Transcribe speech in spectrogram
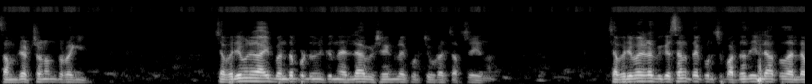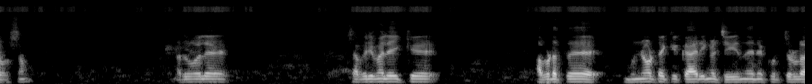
സംരക്ഷണം തുടങ്ങി ശബരിമലയുമായി ബന്ധപ്പെട്ട് നിൽക്കുന്ന എല്ലാ വിഷയങ്ങളെക്കുറിച്ചും ഇവിടെ ചർച്ച ചെയ്യുന്നുണ്ട് ശബരിമലയുടെ വികസനത്തെക്കുറിച്ച് പദ്ധതി ഇല്ലാത്തതല്ല പ്രശ്നം. അതുപോലെ ശബരിമലയ്ക്ക് അവിടുത്തെ മുന്നോട്ടേക്ക് കാര്യങ്ങൾ ചെയ്യുന്നതിനെക്കുറിച്ചുള്ള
